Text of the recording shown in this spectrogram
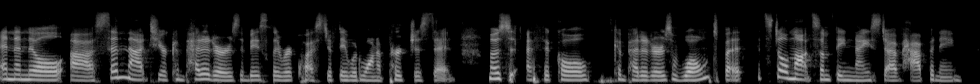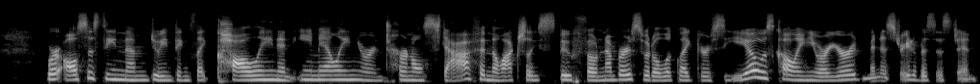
And then they'll uh, send that to your competitors and basically request if they would want to purchase it. Most ethical competitors won't, but it's still not something nice to have happening. We're also seeing them doing things like calling and emailing your internal staff, and they'll actually spoof phone numbers. So it'll look like your CEO is calling you or your administrative assistant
